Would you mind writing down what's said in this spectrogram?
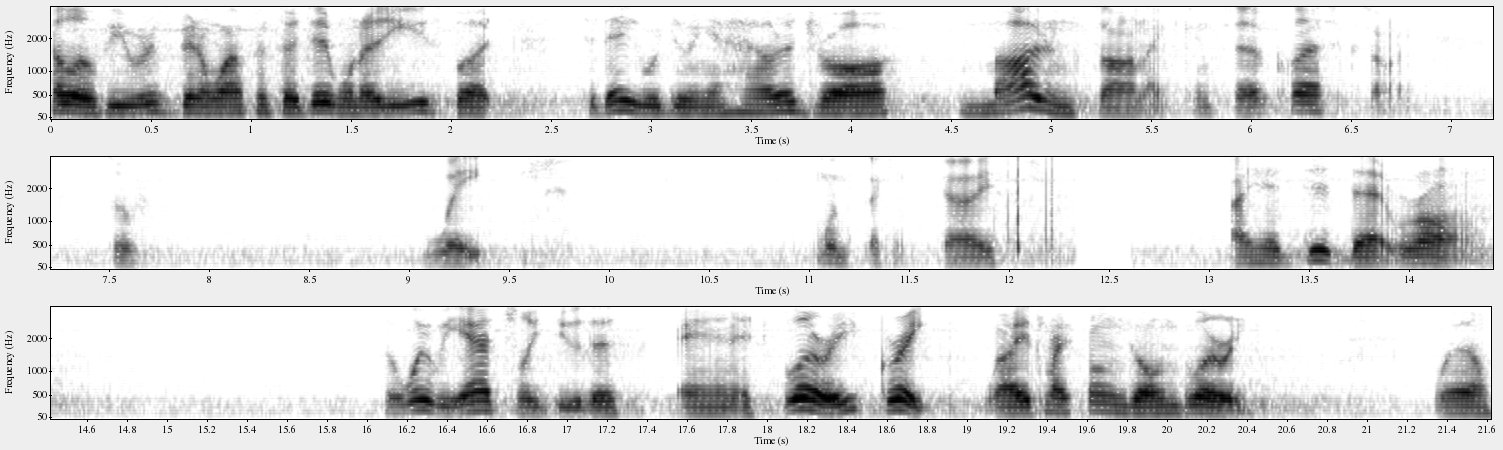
Hello viewers, it's been a while since I did one of these, but today we're doing a how to draw modern Sonic instead of classic Sonic. So, wait. One second, guys. I had did that wrong. The way we actually do this, and it's blurry, great. Why is my phone going blurry? Well,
